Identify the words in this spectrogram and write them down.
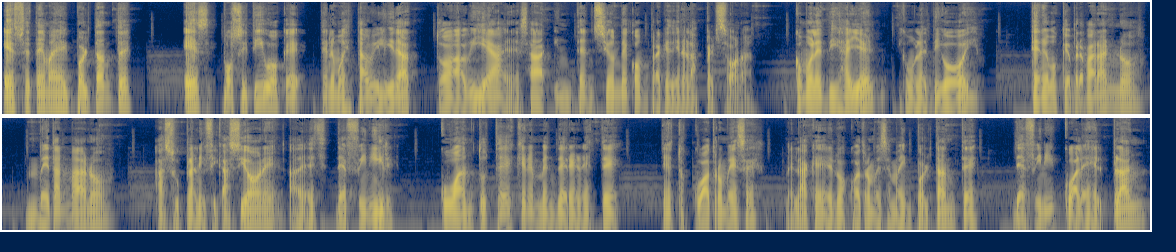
ese tema es importante, es positivo que tenemos estabilidad todavía en esa intención de compra que tienen las personas. Como les dije ayer y como les digo hoy, tenemos que prepararnos, metan mano a sus planificaciones, a definir cuánto ustedes quieren vender en, este, en estos cuatro meses, ¿verdad? Que es los cuatro meses más importantes, definir cuál es el plan,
